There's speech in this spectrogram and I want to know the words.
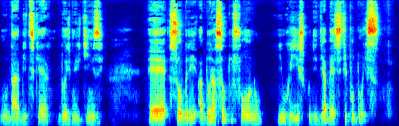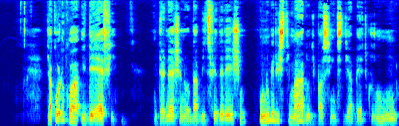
no Diabetes Care 2015 é sobre a duração do sono e o risco de diabetes tipo 2. De acordo com a IDF, International Diabetes Federation, o número estimado de pacientes diabéticos no mundo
